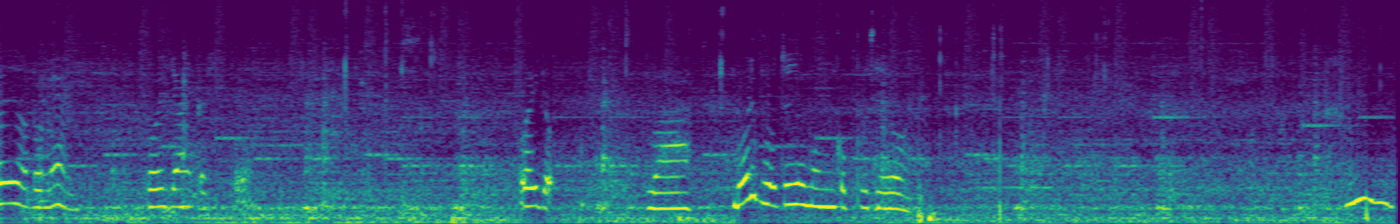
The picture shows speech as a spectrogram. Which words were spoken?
여기서 보면 보이지 않을까 싶어요. 보이죠? 와 머리부터 뜯어 먹는 것 보세요. 음,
